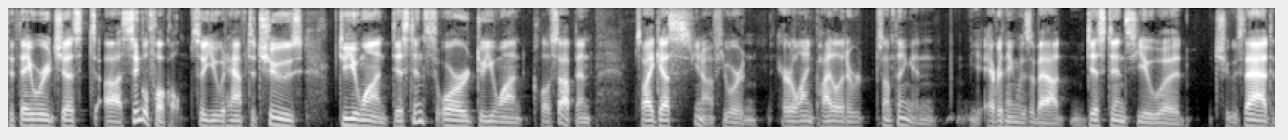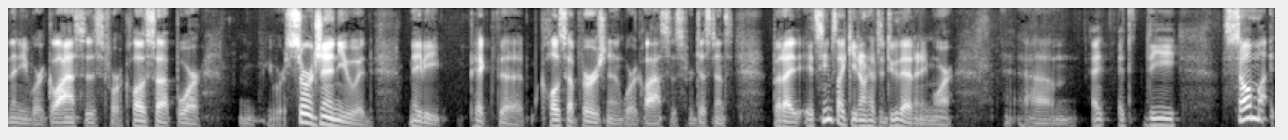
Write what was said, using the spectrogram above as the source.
that they were just uh, single focal. So you would have to choose: do you want distance or do you want close up? And so I guess you know if you were an airline pilot or something, and everything was about distance, you would choose that, and then you'd wear glasses for close up, or you were a surgeon, you would maybe pick the close up version and wear glasses for distance. But I, it seems like you don't have to do that anymore. Um, the so much,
